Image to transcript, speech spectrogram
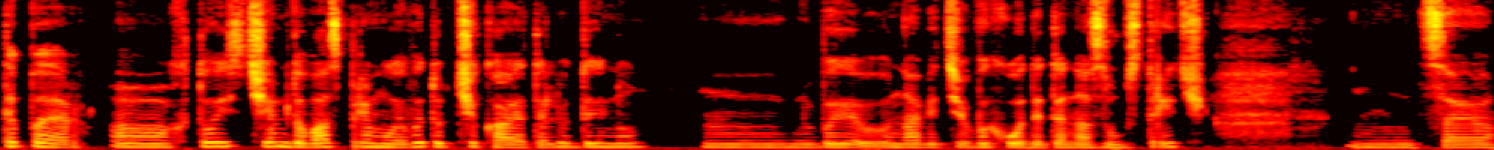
Тепер е, хтось чим до вас прямує. Ви тут чекаєте людину, ви навіть виходите на зустріч. Це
